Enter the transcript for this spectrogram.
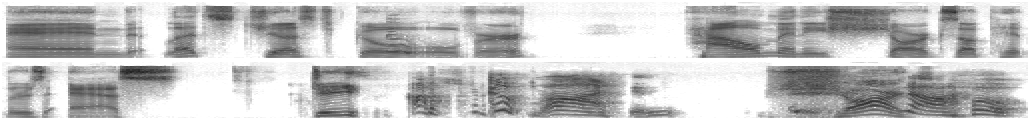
and let's just go over how many sharks up Hitler's ass do you Come on. Shark. No. All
